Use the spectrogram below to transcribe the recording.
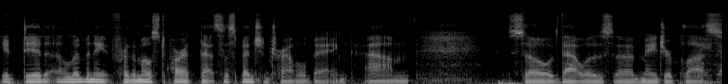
It did eliminate for the most part that suspension travel bang. Um, so that was a major plus.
